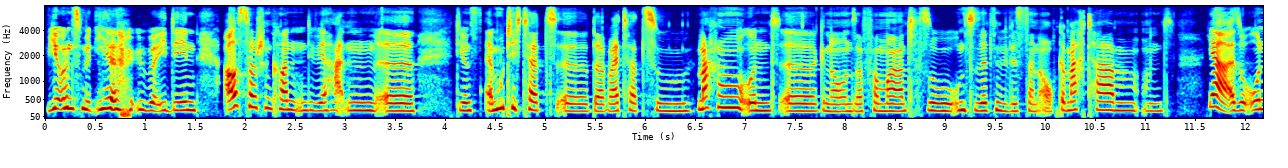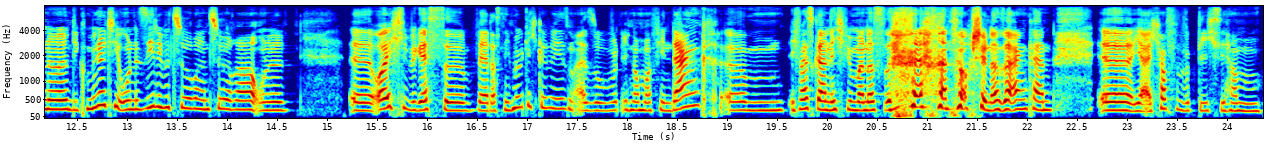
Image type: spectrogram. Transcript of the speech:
wir uns mit ihr über Ideen austauschen konnten, die wir hatten, äh, die uns ermutigt hat, äh, da weiter zu machen und äh, genau unser Format so umzusetzen, wie wir es dann auch gemacht haben. Und ja, also ohne die Community, ohne Sie, liebe Zuhörerinnen und Zuhörer, ohne äh, euch, liebe Gäste, wäre das nicht möglich gewesen. Also wirklich nochmal vielen Dank. Ähm, ich weiß gar nicht, wie man das noch schöner sagen kann. Äh, ja, ich hoffe wirklich, Sie haben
